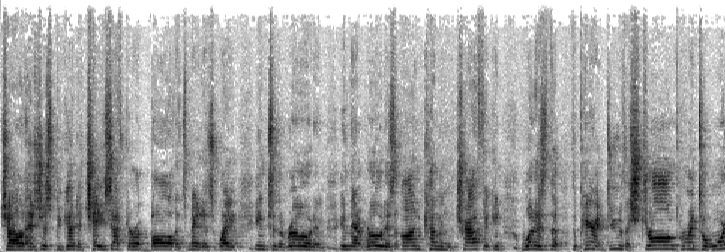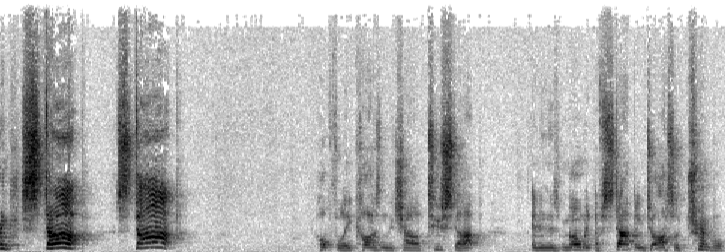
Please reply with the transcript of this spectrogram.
Child has just begun to chase after a ball that's made its way into the road, and in that road is oncoming traffic. And what does the, the parent do with a strong parental warning? Stop! Stop! Hopefully, causing the child to stop, and in this moment of stopping, to also tremble.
